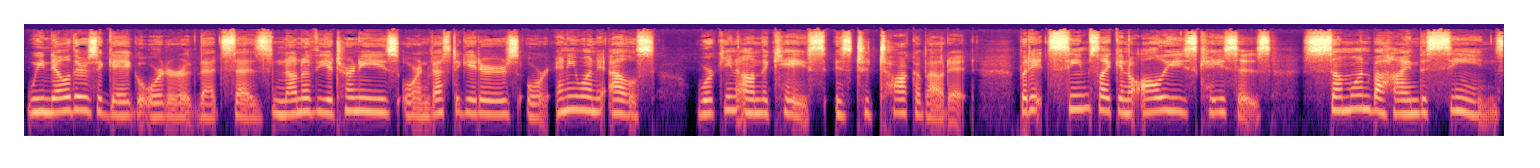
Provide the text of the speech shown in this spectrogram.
We know there's a gag order that says none of the attorneys or investigators or anyone else working on the case is to talk about it. But it seems like in all these cases, someone behind the scenes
